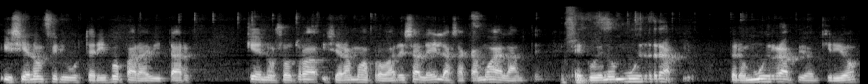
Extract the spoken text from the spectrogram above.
hicieron filibusterismo para evitar que nosotros hiciéramos aprobar esa ley, la sacamos adelante. El gobierno muy rápido, pero muy rápido adquirió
